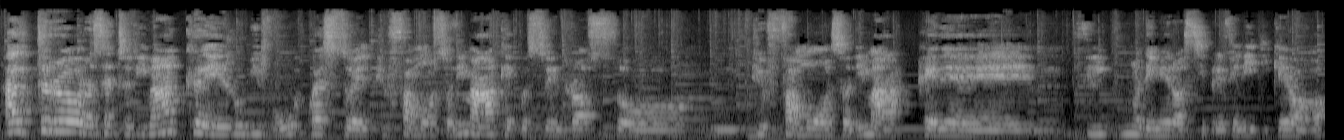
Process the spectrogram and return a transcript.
altro rossetto di MAC è il Ruby Woo questo è il più famoso di MAC e questo è il rosso più famoso di MAC ed è uno dei miei rossi preferiti che ho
